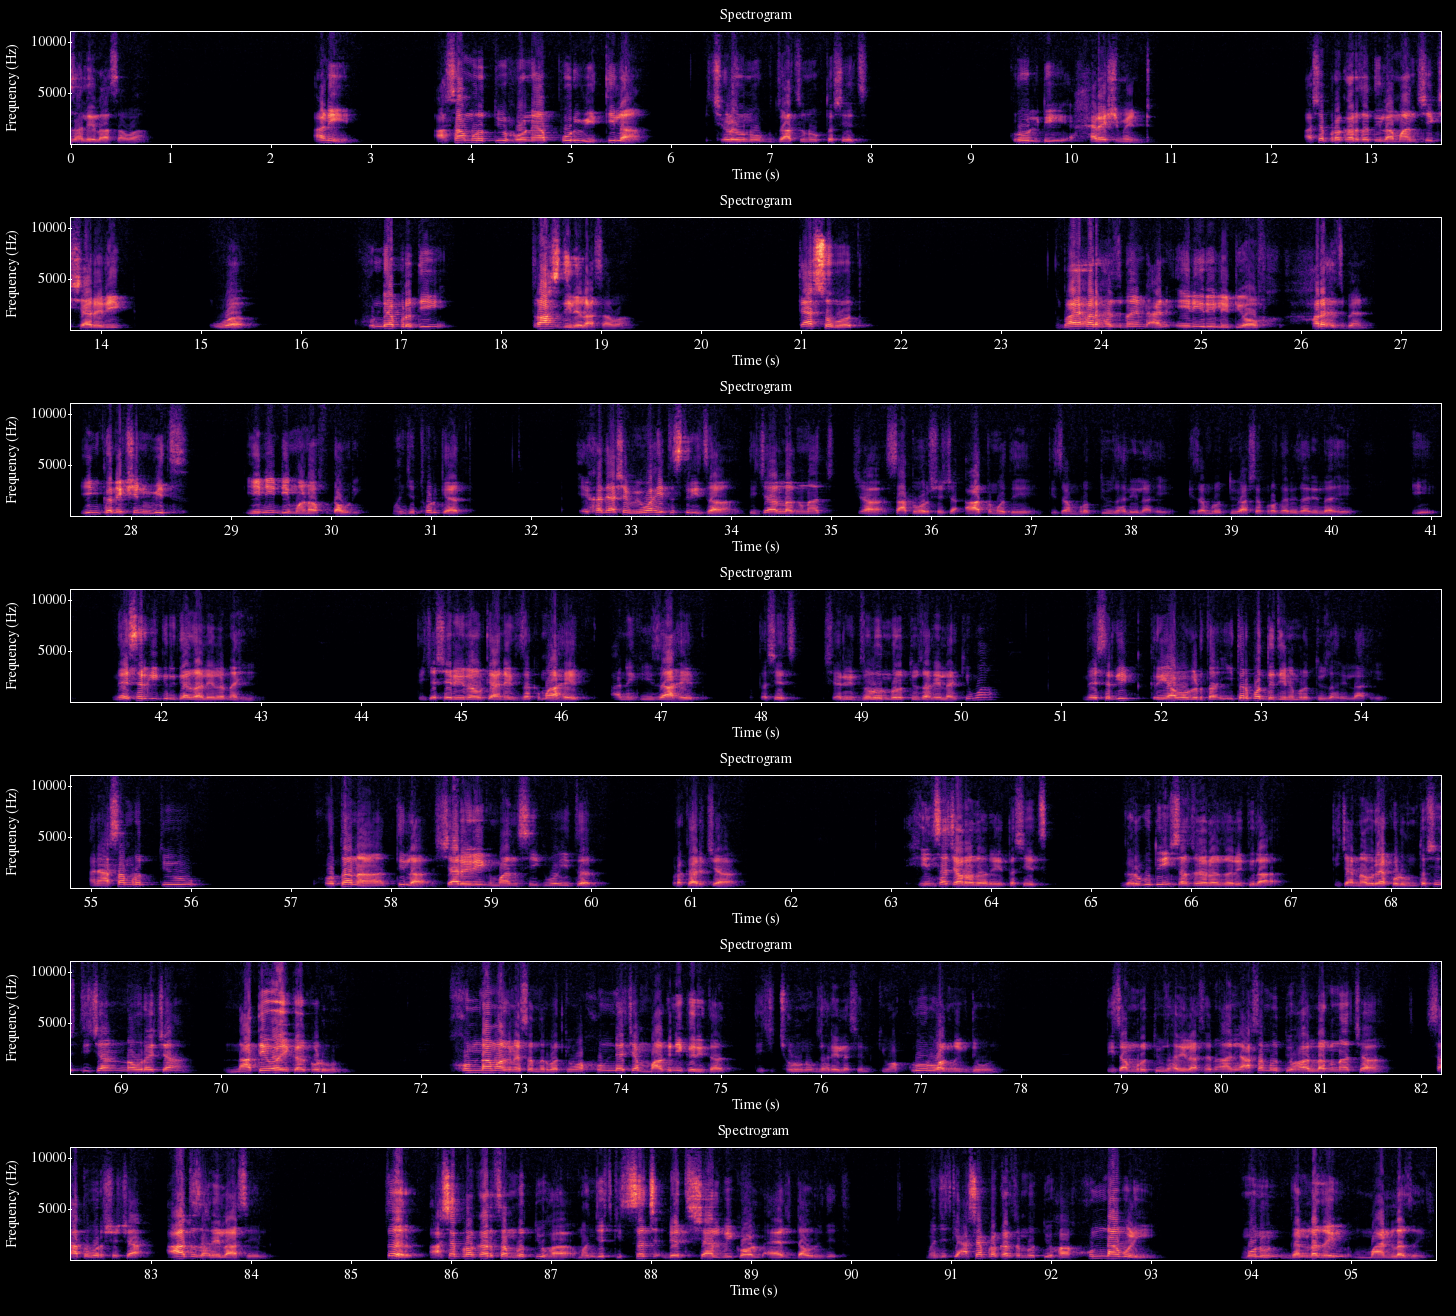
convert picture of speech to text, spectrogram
झालेला असावा. आणि असा मृत्यू होण्यापूर्वी तिला छळवणूक जाचणूक तसेच क्रुल्टी हॅरेशमेंट अशा प्रकारचा तिला मानसिक शारीरिक व हुंड्याप्रती त्रास दिलेला असावा. त्याचसोबत by her husband and any relative of her husband in connection with any demand of dowry म्हणजे थोडक्यात एखाद्या अशा विवाहित स्त्रीचा तिच्या लग्नाच्या सात वर्षाच्या आतमध्ये तिचा मृत्यू झालेला आहे. तिचा मृत्यू अशा प्रकारे झालेला आहे की नैसर्गिकरित्या झालेला नाही. तिच्या शरीरावरती अनेक जखमा आहेत अनेक इजा आहेत. तसेच शरीर जळून मृत्यू झालेला आहे किंवा नैसर्गिक क्रिया वगळता इतर पद्धतीने मृत्यू झालेला आहे. आणि असा मृत्यू होताना तिला शारीरिक मानसिक व इतर प्रकारच्या हिंसाचाराद्वारे तसेच घरगुती हिंसाचाराद्वारे तिला तिच्या नवऱ्याकडून तसेच तिच्या नवऱ्याच्या नातेवाईकाकडून हुंडा मागण्यासंदर्भात किंवा हुंड्याच्या मागणीकरिता तिची छळवणूक झालेली असेल किंवा क्रूर वागणूक देऊन तिचा मृत्यू झालेला असेल आणि असा मृत्यू हा लग्नाच्या सात वर्षाच्या आत झालेला असेल तर अशा प्रकारचा मृत्यू हा म्हणजेच की such death shall be called as dowry death म्हणजेच की अशा प्रकारचा मृत्यू हा हुंडाबळी म्हणून गणला जाईल मानला जाईल.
